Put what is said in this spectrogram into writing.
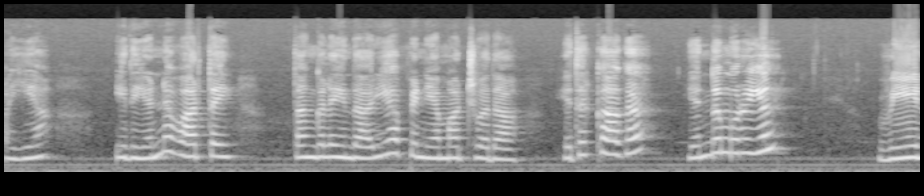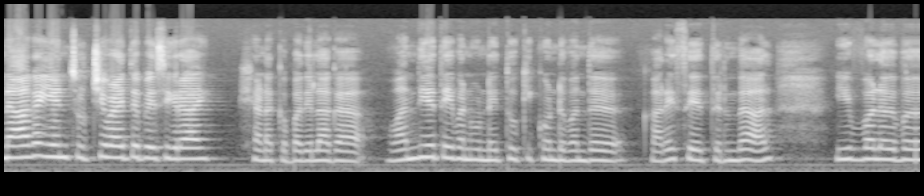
ஐயா இது என்ன வார்த்தை? தங்களை இந்த அரியாப்பெண் ஏமாற்றுவதா? எதற்காக? எந்த முறையில்? வீணாக ஏன் சுற்றி வளைத்து பேசுகிறாய்? எனக்கு பதிலாக வந்தியத்தேவன் உன்னை தூக்கி கொண்டு வந்து கரை சேர்த்திருந்தால் இவ்வளவு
